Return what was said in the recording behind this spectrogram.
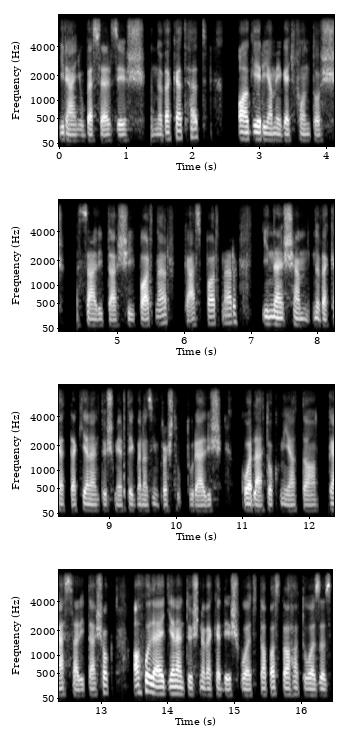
irányú beszerzés növekedhet. Algéria még egy fontos szállítási partner, gázpartner. Innen sem növekedtek jelentős mértékben az infrastruktúrális korlátok miatt a gázszállítások. Ahol egy jelentős növekedés volt tapasztalható, az az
